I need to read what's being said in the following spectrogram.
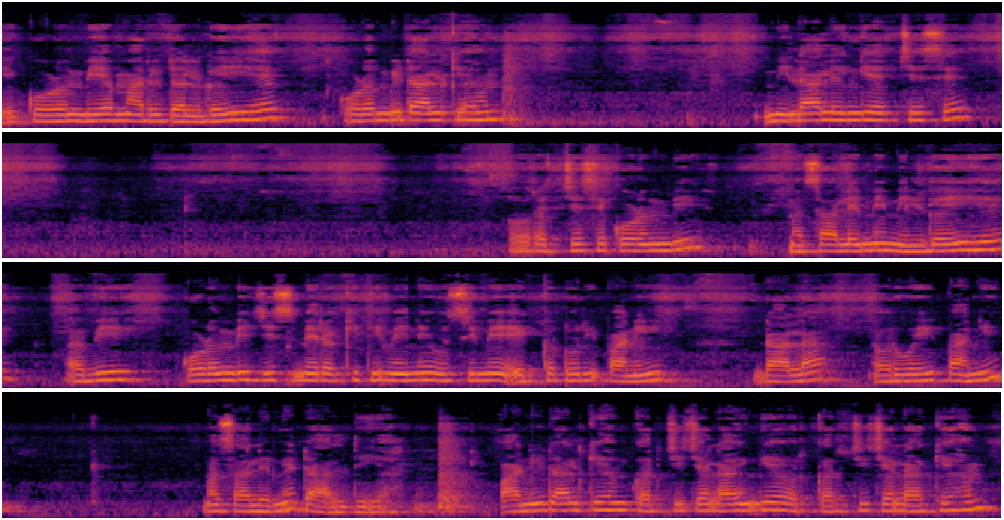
ये कोड़म्बी हमारी डल गई है। कोड़म्बी डाल के हम मिला लेंगे अच्छे से। और अच्छे से कोड़म्बी मसाले में मिल गई है। अभी कोड़म्बी जिसमें रखी थी मैंने, उसी में एक कटोरी पानी डाला और वही पानी मसाले में डाल दिया। पानी डाल के हम करची चलाएँगे और करची चला के हम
